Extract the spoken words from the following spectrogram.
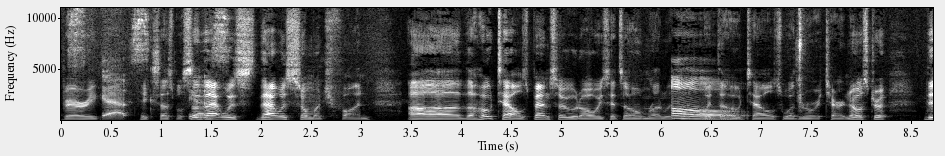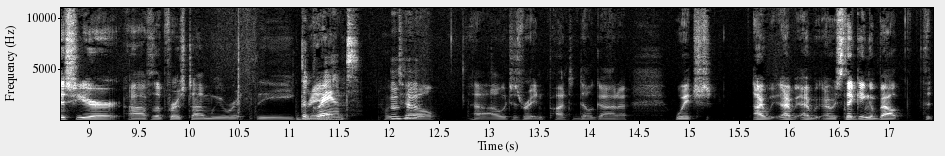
very yes. accessible. So Yes. that was that was so much fun. Uh, the hotels, Bensaude always hits a home run with, the, with the Oh. hotels, whether we're at Terra Nostra. This year, uh, for the first time, we were at the The Grand. Hotel, uh, which is right in Ponta Delgada, which I, I, I- I was thinking about the,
